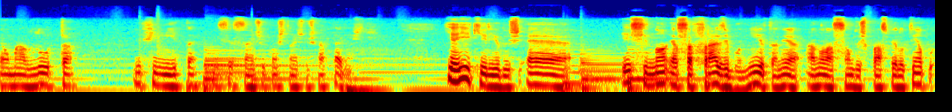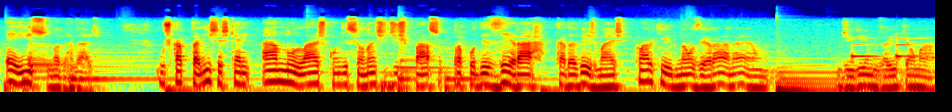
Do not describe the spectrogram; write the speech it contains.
é uma luta infinita, incessante e constante dos capitalistas. E aí, queridos, é, esse, essa frase bonita, né, anulação do espaço pelo tempo, é isso, na verdade. Os capitalistas querem anular as condicionantes de espaço para poder zerar cada vez mais. Claro que não zerar, né, é um, diríamos aí que é uma,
